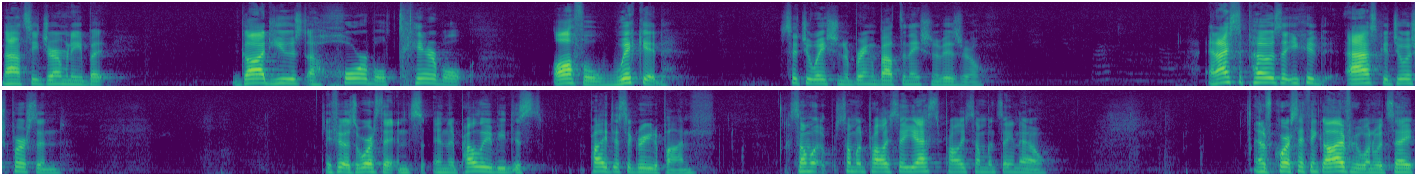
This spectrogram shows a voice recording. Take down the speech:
Nazi Germany, but God used a horrible, terrible, awful, wicked situation to bring about the nation of Israel. And I suppose that you could ask a Jewish person if it was worth it, and, and it'd probably be dis, probably disagreed upon. Someone, some would probably say yes, probably some would say no. And of course, I think everyone would say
